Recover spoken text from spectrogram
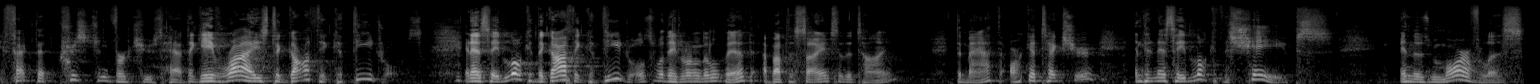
effect that Christian virtues had that gave rise to Gothic cathedrals. And as they look at the Gothic cathedrals, well, they learn a little bit about the science of the time, the math, architecture, and then as they look at the shapes and those marvelous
